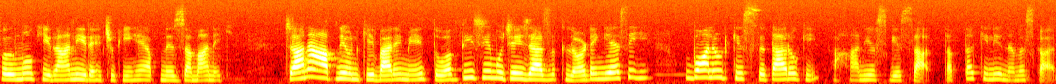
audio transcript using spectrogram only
फ़िल्मों की रानी रह चुकी हैं अपने ज़माने की। जाना आपने उनके बारे में तो अब दीजिए मुझे इजाज़त। लौटेंगे ऐसे ही बॉलीवुड के सितारों की कहानियों के साथ। तब तक के लिए नमस्कार।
